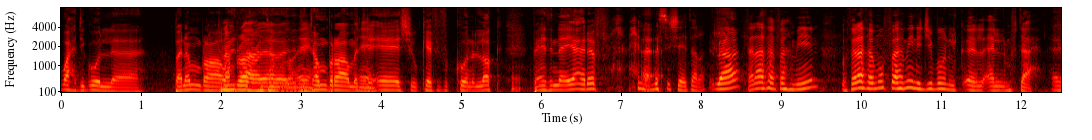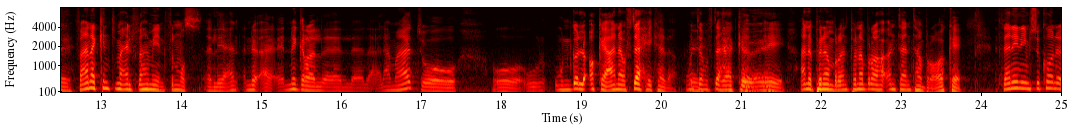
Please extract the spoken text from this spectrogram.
واحد يقول آه penumbra penumbra، واحد- antumbra، إيه. antumbra ومدري إيه. إيش وكيف يفكون ال lock إيه. بحيث إنه يعرف إحنا نفس الشيء ترى. لا؟ ثلاثة فاهمين وثلاثة مو فاهمين يجيبون ال- ال- المفتاح. إيه. فأنا كنت مع الفاهمين في النص اللي نقرأ ال- ال- العلامات و و... ونقول له okay أنا مفتاحي كذا وأنت إيه، مفتاحك كذا، كذا. إيه. اي أنا penumbra أنت penumbra أنت antumbra okay. الثانيين يمسكون ال-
